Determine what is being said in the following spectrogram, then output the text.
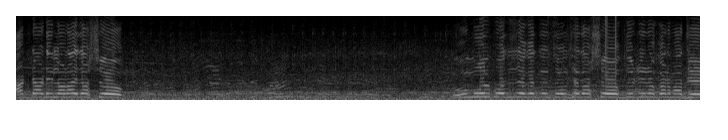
আড্ডাডি লড়াই দর্শক। তুমুল প্রতিযোগিতা চলছে দর্শক দুটি নৌকার মাঝে।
